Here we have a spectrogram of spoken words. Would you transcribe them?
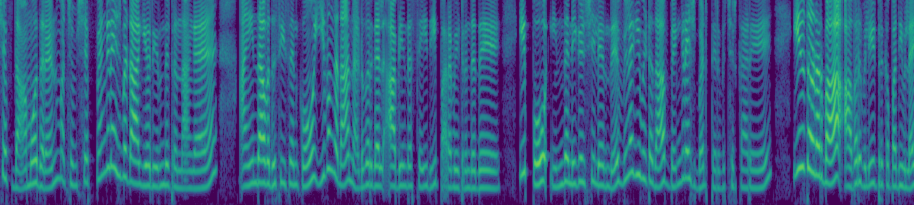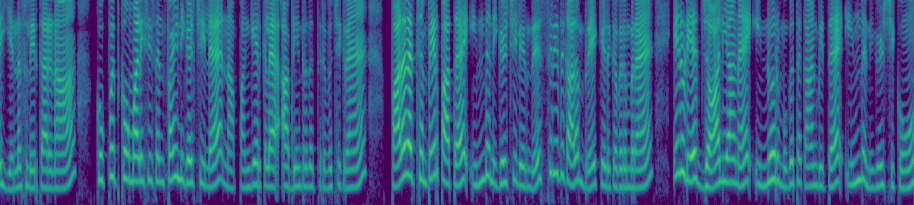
ஷெஃப் தாமோதரன் மற்றும் ஷெஃப் வெங்கடேஷ் பட் ஆகியோர் இருந்துட்டு இருந்தாங்க. ஐந்தாவது சீசனுக்கும் இவங்க தான் நடுவர்கள் அப்படின்ற செய்தி பரவிட்டு இருந்தது இப்போ இந்த நிகழ்ச்சியிலிருந்து விலகிவிட்டதா வெங்கடேஷ் பட் தெரிவிச்சிருக்காரு. இது தொடர்பா அவர் வெளியிட்டிருக்க பதிவுல என்ன சொல்லியிருக்காருன்னா cook with Comali season five நிகழ்ச்சியில நான் பங்கேற்கல அப்படின்றத தெரிவிச்சுக்கிறேன். பல லட்சம் பேர் பார்த்த இந்த நிகழ்ச்சியிலிருந்து சிறிது காலம் பிரேக் எடுக்க விரும்புகிறேன் என்னுடைய ஜாலியான இன்னொரு முகத்தை காண்பித்த இந்த நிகழ்ச்சிக்கும்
